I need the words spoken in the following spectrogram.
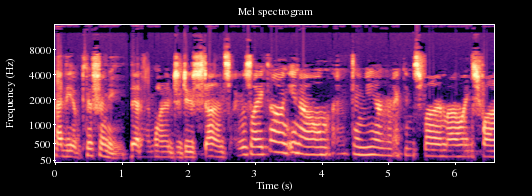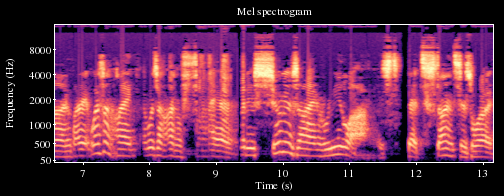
had the epiphany that I wanted to do stunts, I was like, oh, you know, acting here, acting's fun, modeling's fun, but it wasn't like I wasn't on fire. But as soon as I realized that stunts is what I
